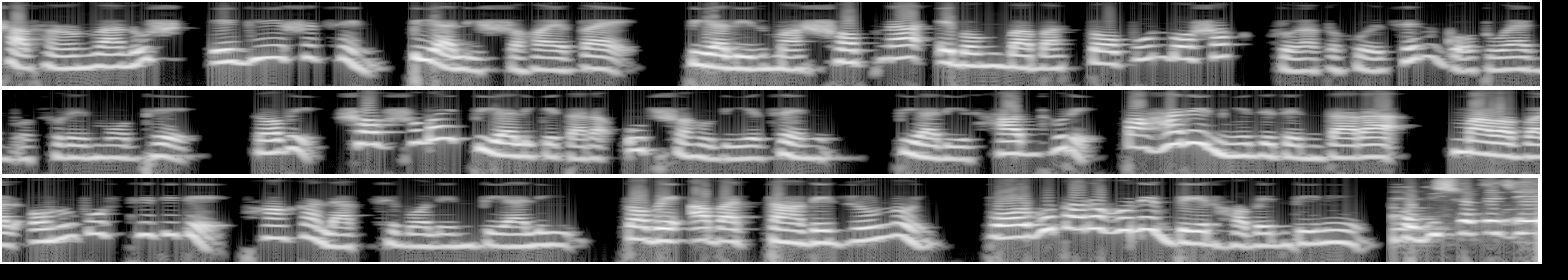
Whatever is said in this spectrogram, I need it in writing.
সাধারণ মানুষ এগিয়ে এসেছেন পিয়ালির সহায়তায়। পিয়ালির মা স্বপ্না এবং বাবা তপন বসাক প্রয়াত হয়েছেন গত এক বছরের মধ্যে। তবে সবসময় পিয়ালিকে তারা উৎসাহ দিয়েছেন। পিয়ালির হাত ধরে পাহাড়ে নিয়ে যেতেন তারা। মা বাবার অনুপস্থিতিতে ফাঁকা লাগছে বলেন পিয়ালি। তবে আবার তাঁদের জন্যই পর্বতারোহণে বের হবেন তিনি। ভবিষ্যতে যে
